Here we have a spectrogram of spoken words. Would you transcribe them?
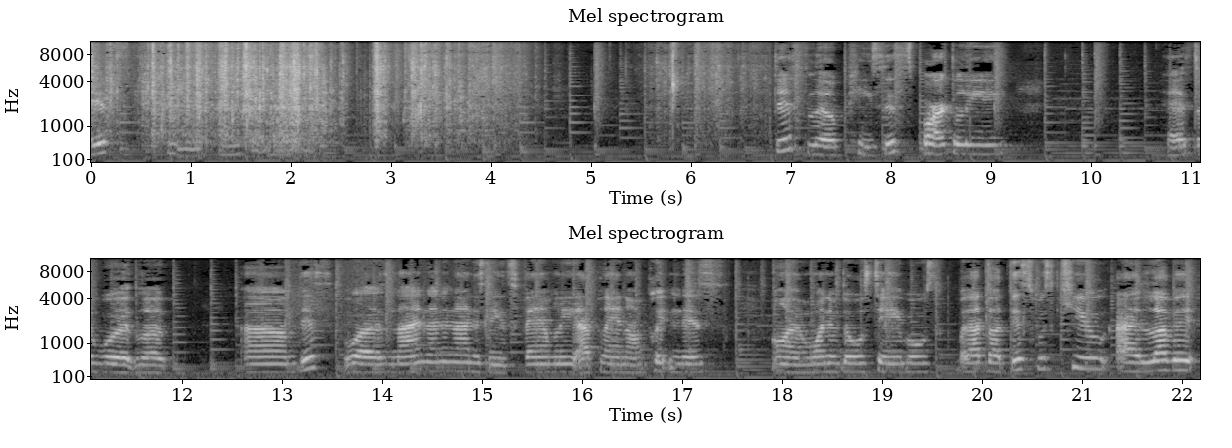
this piece. This little piece is sparkly, has the wood look. Um, this was $9.99. It says family. I plan on putting this on one of those tables. But I thought this was cute. I love it.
